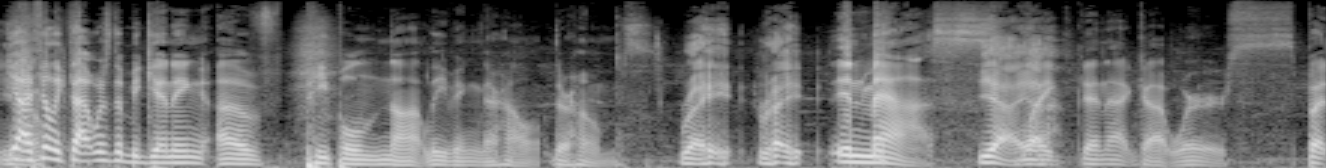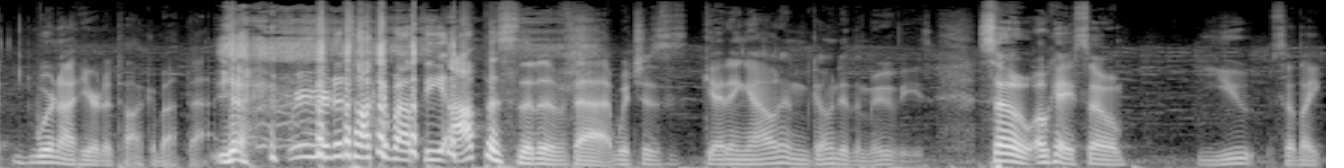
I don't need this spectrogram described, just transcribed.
Yeah, I feel like that was the beginning of people not leaving their house, their homes right, right. in mass. Yeah, yeah. Like then that got worse. But we're not here to talk about that. Yeah, We're here to talk about the opposite of that, which is getting out and going to the movies. So, okay, so you so like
